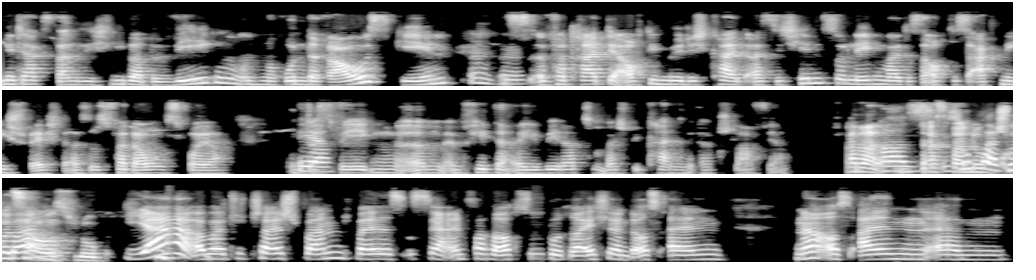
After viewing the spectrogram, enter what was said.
mittags dann sich lieber bewegen und eine Runde rausgehen. Mhm. Das äh, vertreibt ja auch die Müdigkeit, als sich hinzulegen, weil das auch das Akne schwächt, also das Verdauungsfeuer. Und ja. deswegen ähm, empfiehlt der Ayurveda zum Beispiel keinen Mittagsschlaf, ja. Aber oh, das war nur ein kurzer spannend. Ausflug. Ja, aber total spannend, weil es ist ja einfach auch so bereichernd aus allen, ne, aus allen ähm,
